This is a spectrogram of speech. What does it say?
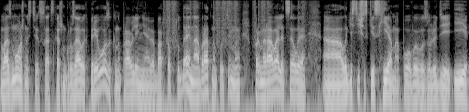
возможности, скажем, грузовых перевозок и направления авиабортов туда, и на обратном пути мы формировали целые логистические схемы по вывозу людей. И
